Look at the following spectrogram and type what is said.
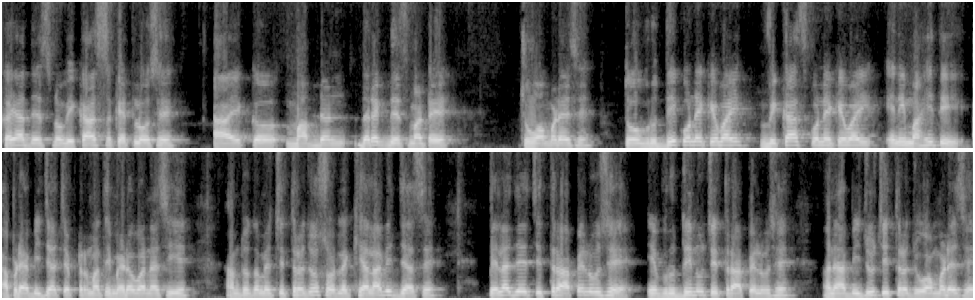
કયા દેશનો વિકાસ કેટલો છે? આ એક માપદંડ દરેક દેશ માટે જોવા મળે છે. તો વૃદ્ધિ કોને કહેવાય? વિકાસ કોને કહેવાય? એની માહિતી આપણે આ બીજા ચેપ્ટરમાંથી મેળવવાના છીએ. આમ તો તમે ચિત્ર જોશો એટલે ખ્યાલ આવી જ જશે. પેલા જે ચિત્ર આપેલું છે એ વૃદ્ધિનું ચિત્ર આપેલું છે. અને આ બીજું ચિત્ર જોવા મળે છે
